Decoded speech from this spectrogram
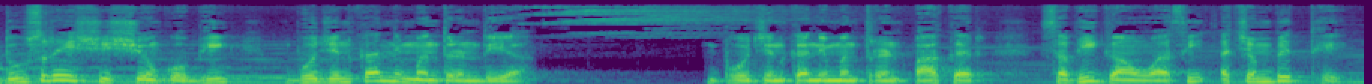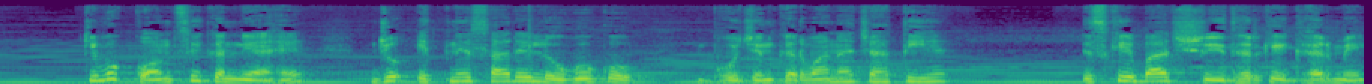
दूसरे शिष्यों को भी भोजन का निमंत्रण दिया। भोजन का निमंत्रण पाकर सभी गांववासी अचंभित थे। कि वो कौन सी कन्या है जो इतने सारे लोगों को भोजन करवाना चाहती है? इसके बाद श्रीधर के घर में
